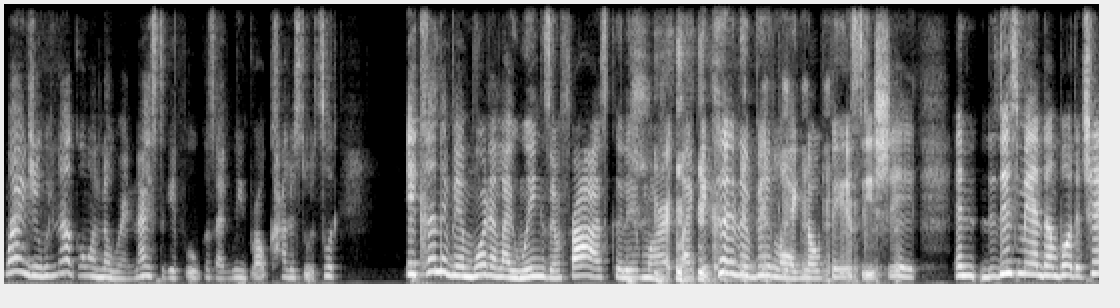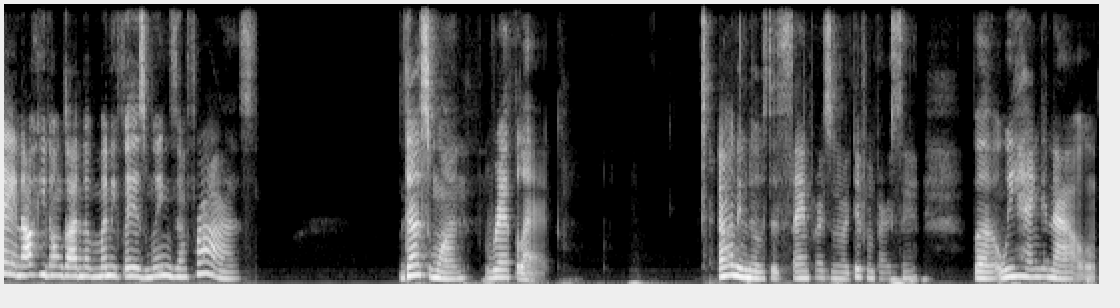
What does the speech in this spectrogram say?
Mind you, we're not going nowhere nice to get food because like we broke college students. So it couldn't have been more than like wings and fries, could it, Mark? Like it couldn't have been like no fancy shit. And this man done bought a chain. Now he don't got enough money for his wings and fries. That's one red flag. I don't even know if it's the same person or a different person, but we hanging out.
